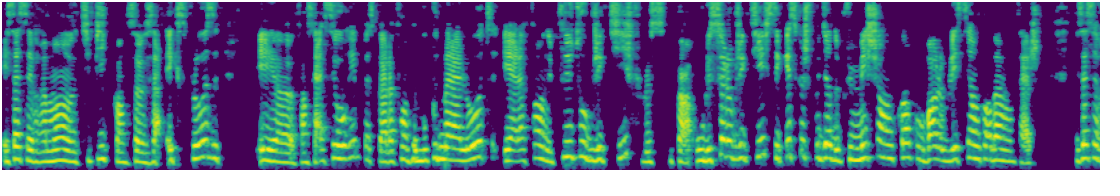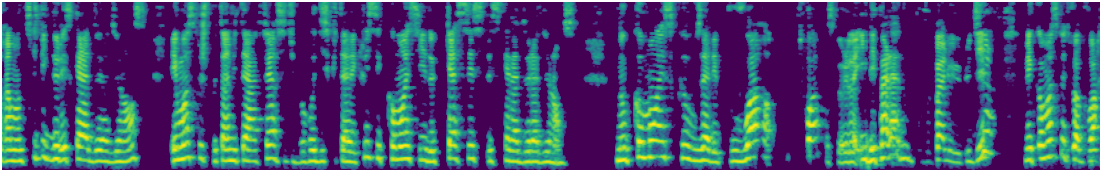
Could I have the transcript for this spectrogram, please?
Et ça, c'est vraiment euh, typique quand ça, explose. Et euh, enfin, c'est assez horrible parce qu'à la fois on fait beaucoup de mal à l'autre et à la fin on n'est plus du tout objectif. Le, enfin, ou le seul objectif, c'est qu'est-ce que je peux dire de plus méchant encore pour pouvoir le blesser encore davantage. Et ça, c'est vraiment typique de l'escalade de la violence. Et moi, ce que je peux t'inviter à faire, si tu veux rediscuter avec lui, c'est comment essayer de casser cette escalade de la violence. Donc, comment est-ce que vous allez pouvoir, toi, parce que là, il n'est pas là, donc on peut pas lui, lui dire, mais comment est-ce que tu vas pouvoir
